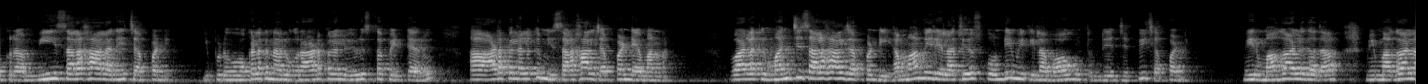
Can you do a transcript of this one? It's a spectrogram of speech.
ఒక మీ సలహాలనే చెప్పండి. ఇప్పుడు ఒకళ్ళకి నలుగురు ఆడపిల్లలు ఏడుస్తా పెట్టారు. ఆ ఆడపిల్లలకి మీ సలహాలు చెప్పండి ఏమన్నా. వాళ్ళకి మంచి సలహాలు చెప్పండి. అమ్మా మీరు ఇలా చేసుకోండి మీకు ఇలా బాగుంటుంది అని చెప్పి చెప్పండి. మీరు మగాళ్ళు కదా మీ మగాళ్ళ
